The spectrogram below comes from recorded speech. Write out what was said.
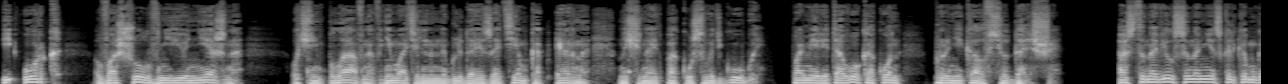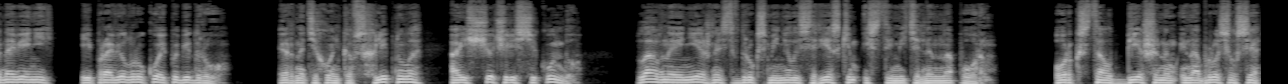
И орк вошел в нее нежно, очень плавно, внимательно наблюдая за тем, как Эрна начинает покусывать губы, по мере того, как он проникал все дальше. Остановился на несколько мгновений и провел рукой по бедру. Эрна тихонько всхлипнула, а еще через секунду плавная нежность вдруг сменилась резким и стремительным напором. Орк стал бешеным и набросился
